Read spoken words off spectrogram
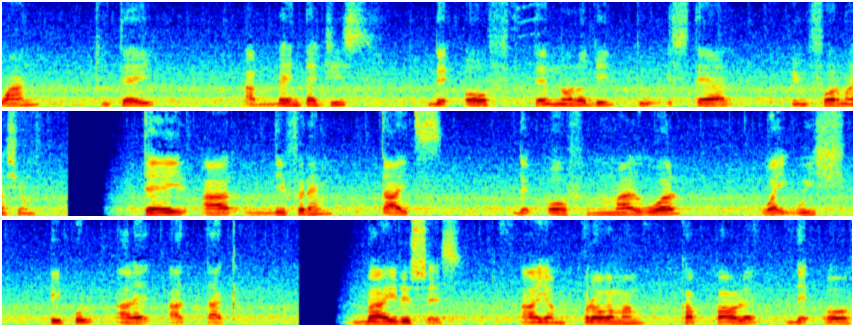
want to take advantages the of technology to steal information. There are different types of malware by which people are attacked. Viruses. I am program capable of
